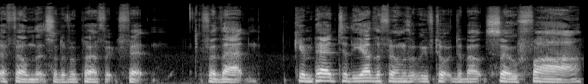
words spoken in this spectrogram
a film that's sort of a perfect fit for that. Compared to the other films that we've talked about so far,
